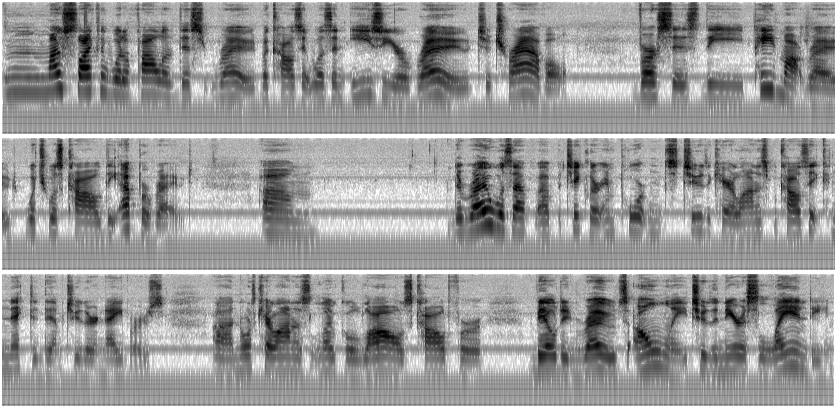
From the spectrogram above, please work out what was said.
most likely would have followed this road because it was an easier road to travel versus the Piedmont Road, which was called the Upper Road. Um, the road was of, of particular importance to the Carolinas because it connected them to their neighbors. Uh, North Carolina's local laws called for building roads only to the nearest landing,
